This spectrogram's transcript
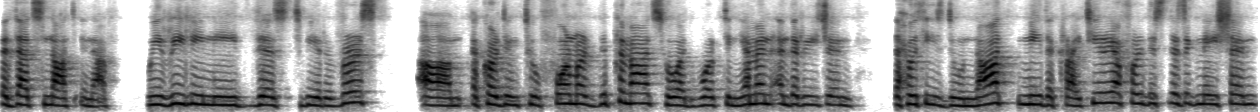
but that's not enough. We really need this to be reversed. Um, according to former diplomats who had worked in Yemen and the region, the Houthis do not meet the criteria for this designation.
